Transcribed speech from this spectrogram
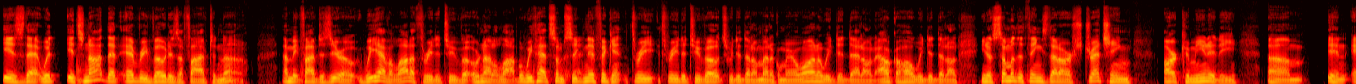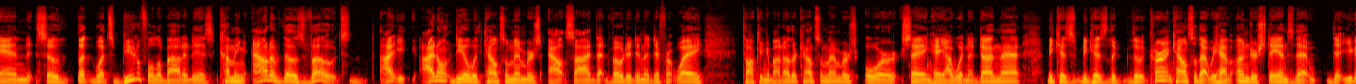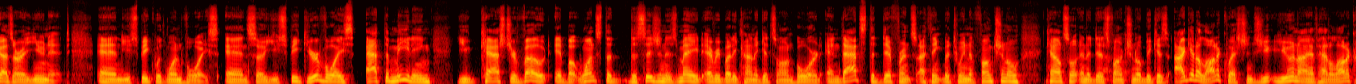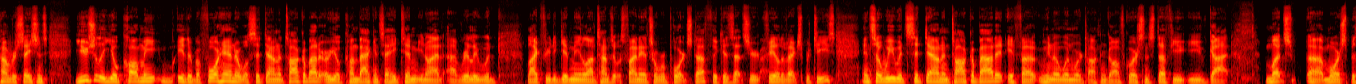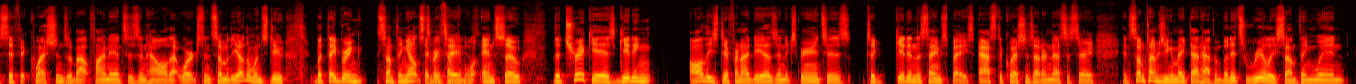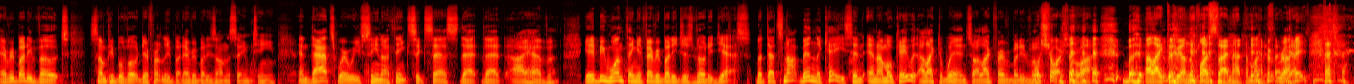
is that with it's not that every vote is a five to no. I mean five to zero. We have a lot of three to two vote, or not a lot, but we've had some significant three three to two votes. We did that on medical marijuana. We did that on alcohol. We did that on you know some of the things that are stretching our community. Um, and and so but what's beautiful about it is coming out of those votes i i don't deal with council members outside that voted in a different way talking about other council members or saying hey i wouldn't have done that because because the the current council that we have understands that that you guys are a unit and you speak with one voice. And so you speak your voice at the meeting you cast your vote but once the decision is made everybody kind of gets on board. And that's the difference i think between a functional council and a dysfunctional because i get a lot of questions. You, you and i have had a lot of conversations. Usually you'll call me either beforehand or we'll sit down and talk about it or you'll come back and say hey tim you know i, I really would like for you to give me a lot of times it was financial report stuff because that's your field of expertise. And so we would sit down and talk about it if uh, you know when we're talking golf course and stuff you, you've got much uh, more specific questions about finances and how all that works than some of the other ones do but they bring something else to the table else. and so the trick is getting all these different ideas and experiences to get in the same space, ask the questions that are necessary. And sometimes you can make that happen, but it's really something when everybody votes. Some people vote differently, but everybody's on the same team. And that's where we've seen, I think, success that that I have. It'd be one thing if everybody just voted yes, but that's not been the case. And and I'm okay with I like to win, so I like for everybody to vote. Well, sure, so do I. but I like to be on the plus side, not the minus side. right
